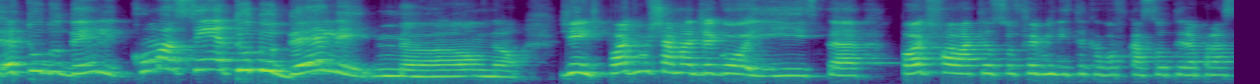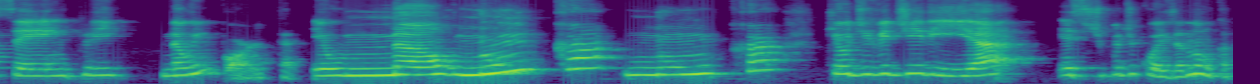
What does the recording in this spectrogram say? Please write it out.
É tudo dele? Como assim é tudo dele? Não, não. Gente, pode me chamar de egoísta, pode falar que eu sou feminista, que eu vou ficar solteira para sempre. Não importa. Eu não, nunca, nunca que eu dividiria esse tipo de coisa. Nunca.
